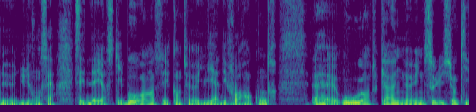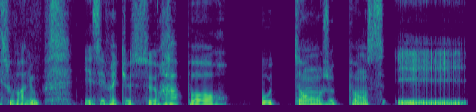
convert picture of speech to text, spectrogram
de, du concert. C'est d'ailleurs ce qui est beau, hein, c'est quand euh, il y a des fois rencontres euh, ou en tout cas une, une solution qui s'ouvre à nous. Et c'est vrai que ce rapport au temps, je pense, est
